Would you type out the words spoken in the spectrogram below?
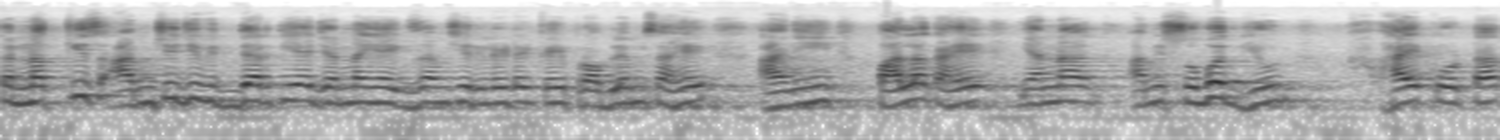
तर नक्कीच आमचे जे विद्यार्थी आहे ज्यांना या एक्झामशी रिलेटेड काही प्रॉब्लेम्स आहे आणि पालक आहे यांना आम्ही सोबत घेऊन हायकोर्टात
